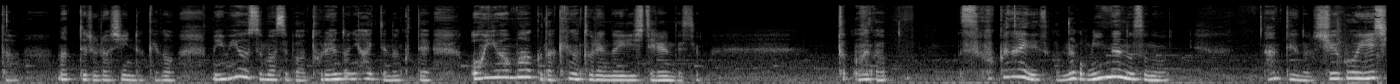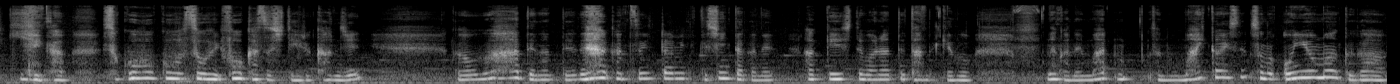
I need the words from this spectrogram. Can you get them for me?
たなってるらしいんだけど「耳をすませば」トレンドに入ってなくて「オン・ユア・マーク」だけがトレンド入りしてるんですよ。となんかすごくないですか？なんかみんなのその何て言うの集合意識がそこをこうすごいフォーカスしている感じ？がうわーってなってでなんかツイッター見ててシンタがね発見して笑ってたんだけどなんかね、ま、その毎回その音用マークが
